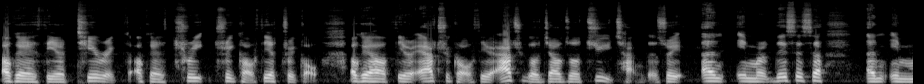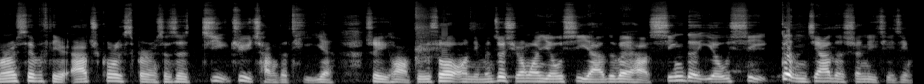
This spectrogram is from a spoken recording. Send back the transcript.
OK，theatric，OK，theatrical，theatrical。OK，好，theatrical，theatrical 叫做剧场的，所以 an immer this is a an immersive theatrical experience，这是剧剧场的体验。所以哈，比如说哦，你们最喜欢玩游戏啊，对不对？哈，新的游戏更加的身临其境。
